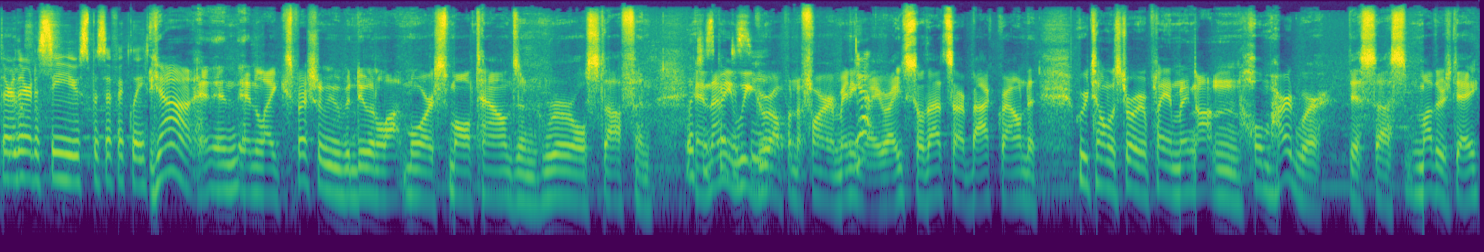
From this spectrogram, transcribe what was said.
They're there to see you specifically. yeah, and, and, and like especially we've been doing a lot more small towns and rural stuff, and Which and is I good mean we see. grew up on the farm anyway, Yeah. right? So that's our background, and we were telling the story. We were playing McNaughton Home Hardware this uh, Mother's Day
